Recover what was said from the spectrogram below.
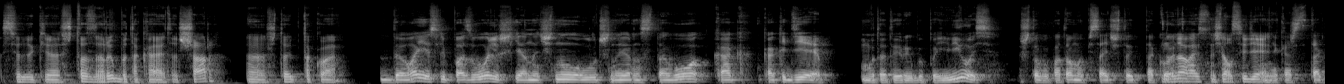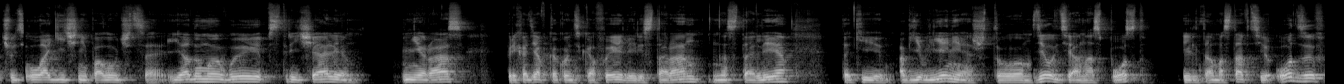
все-таки, что за рыба такая этот шар? Э, что это такое? Давай, если позволишь, я начну лучше, наверное, с того, как, как идея вот этой рыбы появилась, чтобы потом описать, что это такое. Ну, давай сначала с идеей. Мне кажется, так чуть логичнее получится. Я думаю, вы встречали не раз приходя в какой-нибудь кафе или ресторан, на столе такие объявления, что сделайте о нас пост, или там оставьте отзыв,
